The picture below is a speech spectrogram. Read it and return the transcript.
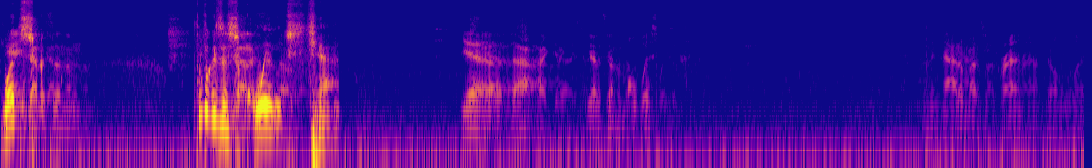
What's What's- you gotta them? The fuck is a Gotta squelch chat? Yeah, that I guess. You gotta send them a whisper. And then add them as a friend. That's the only way.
